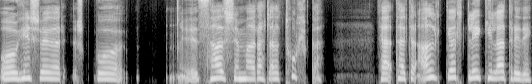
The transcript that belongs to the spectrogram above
og hins vegar sko e, það sem maður ætlar að tólka. Það, það er algjört leikilatriði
